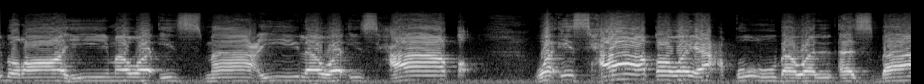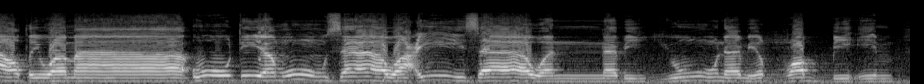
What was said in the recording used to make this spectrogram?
إبراهيم وإسماعيل وإسحاق وإسحاق ويعقوب والأسباط وما أوتي موسى وعيسى والنبيون من ربهم ۖ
